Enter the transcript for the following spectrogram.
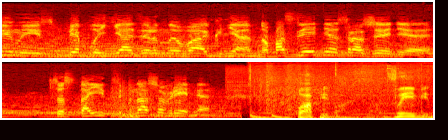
Машины из пепла ядерного огня. Но последнее сражение состоится в наше время. Popping, waving,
